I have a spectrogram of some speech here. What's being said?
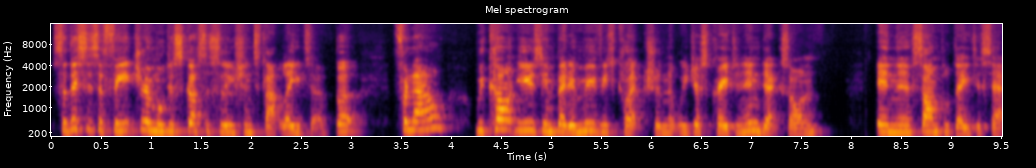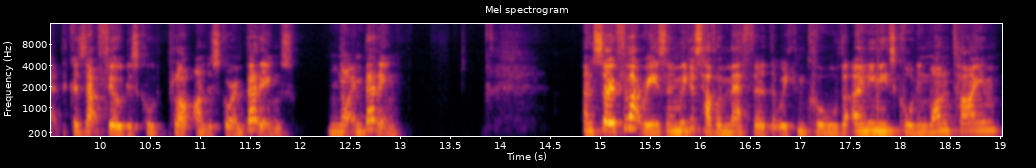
So this is a feature, and we'll discuss a solution to that later. But for now, we can't use the embedded movies collection that we just created an index on in the sample data set because that field is called plot underscore embeddings, not embedding. And so for that reason, we just have a method that we can call that only needs calling one time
